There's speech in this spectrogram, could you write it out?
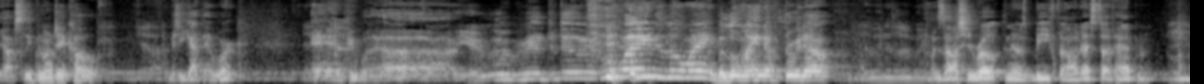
y'all sleeping on J. Cole, Yeah. But he got that work. And people were like, uh, you, Lil Wayne is Lil Wayne. But Lil Wayne never threw it out. Living is living. It was all she wrote, and there was beef, all that stuff happened. Mm.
